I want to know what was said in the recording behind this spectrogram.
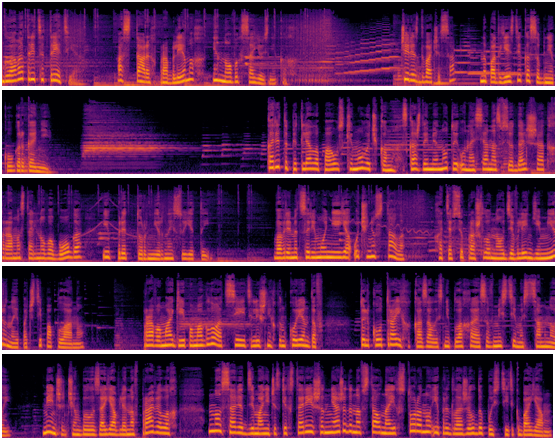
Глава 33. О старых проблемах и новых союзниках. Через два часа на подъезде к особняку Горгани. Карета петляла по узким улочкам, с каждой минутой унося нас все дальше от храма Стального Бога и предтурнирной суеты. Во время церемонии я очень устала, хотя все прошло на удивление мирно и почти по плану. Право магии помогло отсеять лишних конкурентов, только у троих оказалась неплохая совместимость со мной. Меньше, чем было заявлено в правилах, но совет демонических старейшин неожиданно встал на их сторону и предложил допустить к боям.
